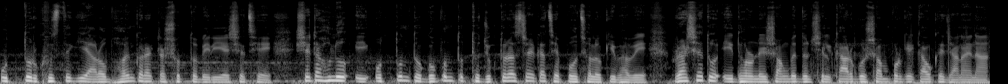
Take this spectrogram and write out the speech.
উত্তর খুঁজতে গিয়ে আরও ভয়ঙ্কর একটা সত্য বেরিয়ে এসেছে। সেটা হলো, এই অত্যন্ত গোপন তথ্য যুক্তরাষ্ট্রের কাছে পৌঁছালো কীভাবে? রাশিয়া তো এই ধরনের সংবেদনশীল কার্গো সম্পর্কে কাউকে জানায় না।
